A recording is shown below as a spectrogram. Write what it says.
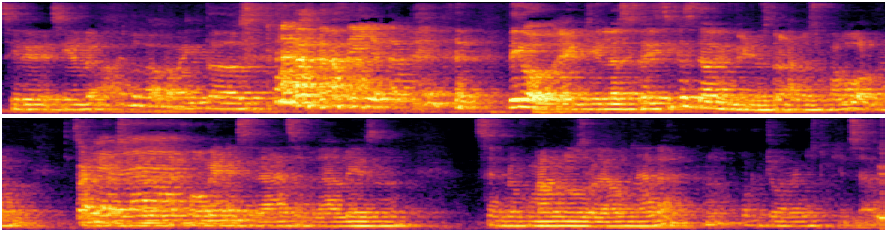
Sí, de decirle, ay, no lo hagan todos. Sí, yo también. Digo, eh, que las estadísticas estaban en, en nuestro, a nuestro favor, ¿no? Por la personas jóvenes, edad, saludables, ¿no? Se no fumamos, no nos nada, ¿no? Porque yo al menos, tú quién sabe.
